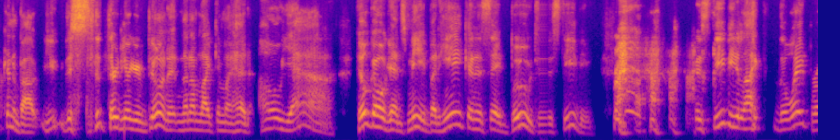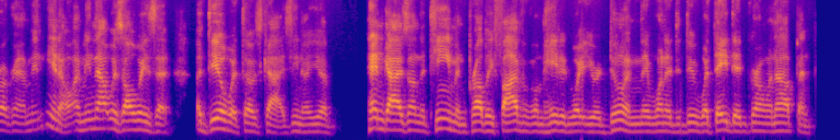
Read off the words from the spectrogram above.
talking about? You this is the third year you're doing it," and then I'm like in my head, "Oh yeah, he'll go against me, but he ain't gonna say boo to Stevie." Because Stevie liked the weight program, and you know, I mean, that was always a, a deal with those guys. You know, you have 10 guys on the team and probably five of them hated what you were doing. They wanted to do what they did growing up. And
